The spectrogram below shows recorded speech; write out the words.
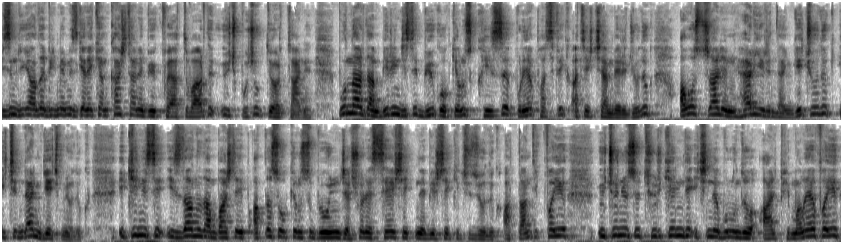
Bizim dünyada bilmemiz gereken kaç tane büyük fay hattı vardı? 3,5-4 tane. Bunlardan birincisi Büyük Okyanus kıyısı. Buraya Pasifik Ateş Çemberi diyorduk. Avustralya'nın her yerinden geçiyorduk, içinden geçmiyorduk. İkincisi İzlanda'dan başlayıp Atlas Okyanusu boyunca şöyle S şeklinde bir şekil çiziyorduk Atlantik fayı. Üçüncüsü Türkiye'nin de içinde bulunduğu Alp Himalaya fayı.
